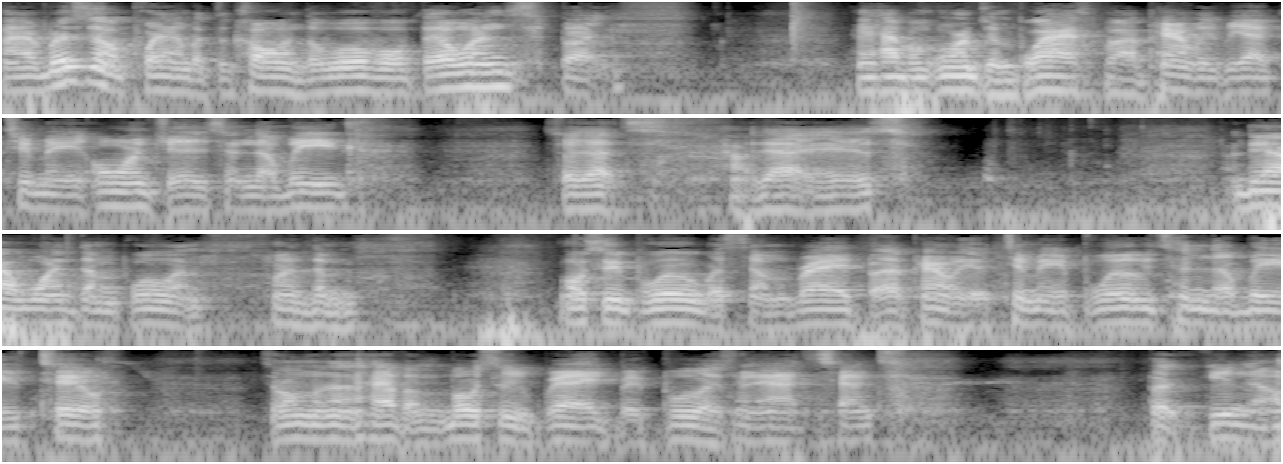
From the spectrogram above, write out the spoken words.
My original plan was to call them the Louisville Villains, but and have them orange and black, but apparently we have too many oranges in the league. So that's how that is. And then I wanted them blue and wanted them mostly blue with some red, but apparently there are too many blues in the league too. So I'm gonna have them mostly red with blue as an accent. But you know,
